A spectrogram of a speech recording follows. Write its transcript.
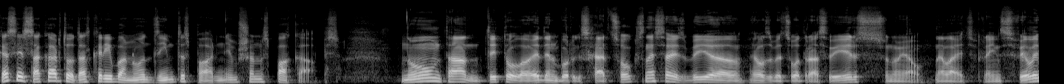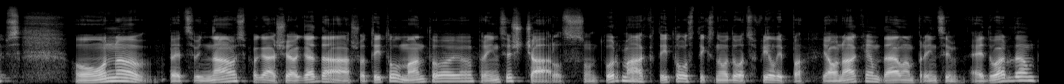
kas ir sakārtot atkarībā no dzimtas pārņemšanas pakāpes. Nu, Tādu titulu Edinburgas hercogs nesējis bija Elizabetes II vīrs, nu jau nelaiķis princis Filips. Un uh, pēc viņa nāves pagājušajā gadā šo titulu mantoja princis Čārls. Turpmāk tituls tiks nodots Filipa jaunākajam dēlam, princim Edvardam,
